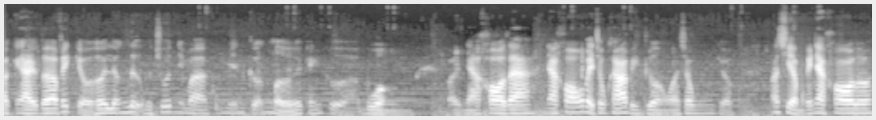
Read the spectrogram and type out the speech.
uh, ngài Davic kiểu hơi lưỡng lự một chút nhưng mà cũng miễn cưỡng mở cái cánh cửa buồng ở nhà kho ra. Nhà kho có vẻ trông khá bình thường và trông kiểu nó chỉ là một cái nhà kho thôi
